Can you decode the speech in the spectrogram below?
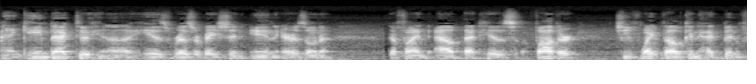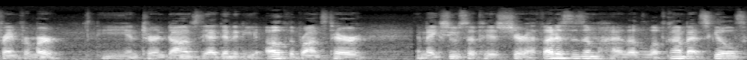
and came back to uh, his reservation in Arizona to find out that his father, Chief White Falcon, had been framed for murder. He in turn dons the identity of the Bronze Terror and makes use of his sheer athleticism, high level of combat skills,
